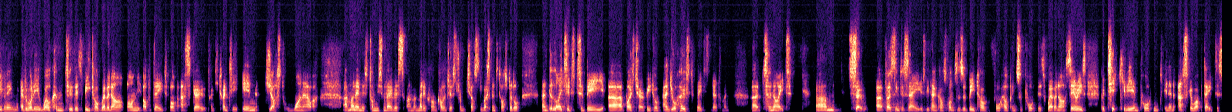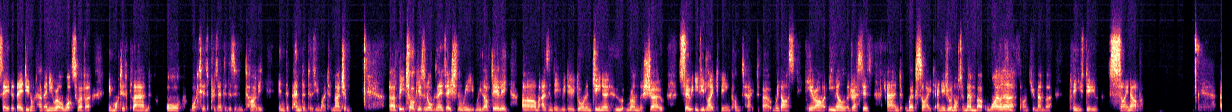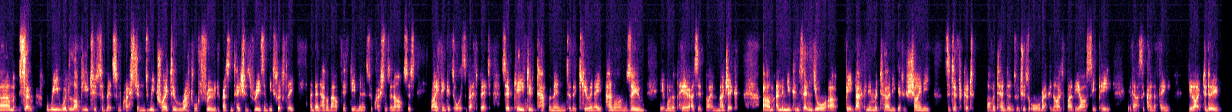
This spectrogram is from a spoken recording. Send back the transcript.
Good evening, everybody. Welcome to this BTOG webinar on the update of ASCO 2020 in just one hour. Uh, my name is Tom Newsom-Davis. I'm a medical oncologist from Chelsea Westminster Hospital and delighted to be uh, Vice Chair of BTOG and your host, ladies and gentlemen, uh, tonight. Um, so, uh, first thing to say is we thank our sponsors of BTOG for helping support this webinar series, particularly important in an ASCO update to say that they do not have any role whatsoever in what is planned or what is presented as entirely independent, as you might imagine. Uh, BTOG is an organization we, we love dearly, um, as indeed we do Dawn and Gina, who run the show. So if you'd like to be in contact uh, with us, here are email addresses and website. And if you're not a member, why on earth aren't you a member? Please do sign up. Um, so we would love you to submit some questions. We try to rattle through the presentations reasonably swiftly and then have about 15 minutes for questions and answers. I think it's always the best bit. So please do tap them into the Q&A panel on Zoom. It will appear as if by magic. Um, and then you can send your uh, feedback and in return you get a shiny certificate of attendance, which is all recognized by the RCP, if that's the kind of thing you like to do.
